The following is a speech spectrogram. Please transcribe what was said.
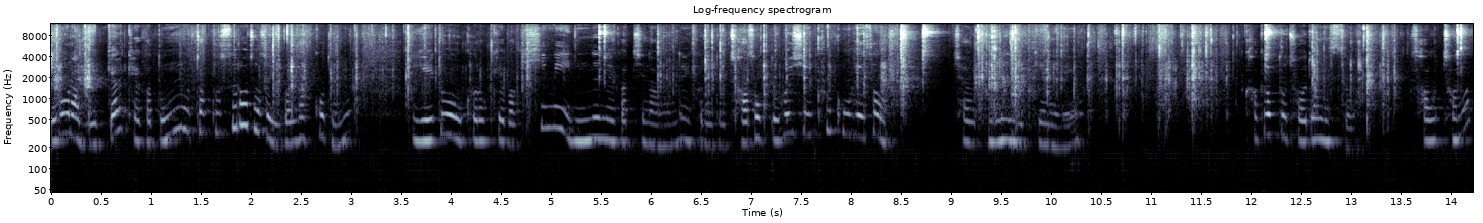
오로라 물결? 걔가 너무 자꾸 쓰러져서 이걸 샀거든요. 얘도 그렇게 막 힘이 있는 애 같진 않은데 그래도 자석도 훨씬 크고 해서 잘 붙는 느낌이네요. 가격도 저렴했어요. 4, 5천원?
